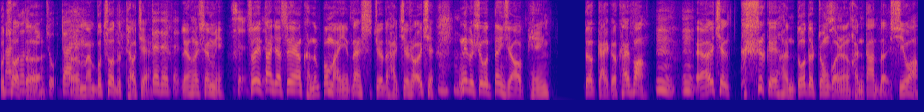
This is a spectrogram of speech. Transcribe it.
不错的民主对呃，蛮不错的条件，对对对，联合声明。是，所以大家虽然可能不满意，但是觉得还接受，而且那个时候邓小平的改革开放，嗯嗯呃而且是给很多的中国人很大的希望。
